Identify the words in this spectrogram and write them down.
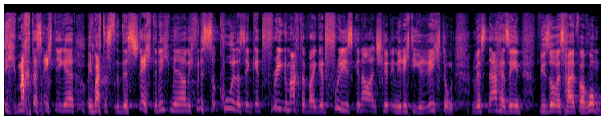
ich mache das Richtige und ich mache das, das Schlechte nicht mehr. Und ich finde es so cool, dass ihr Get Free gemacht habt, weil Get Free ist genau ein Schritt in die richtige Richtung. Du wirst nachher sehen, wieso, weshalb, warum.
